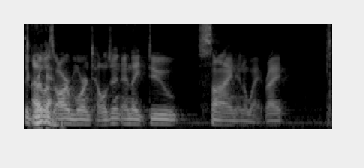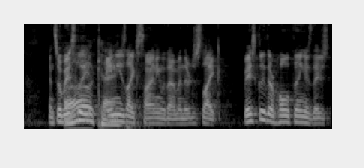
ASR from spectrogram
The gorillas Okay. are more intelligent and they do sign in a way, right? And so basically, Okay. Amy's like signing with them, and they're just like, basically, their whole thing is they just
